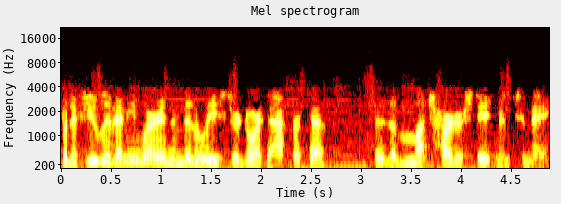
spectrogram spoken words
But if you live anywhere in the Middle East or North Africa, this is a much harder statement to make.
